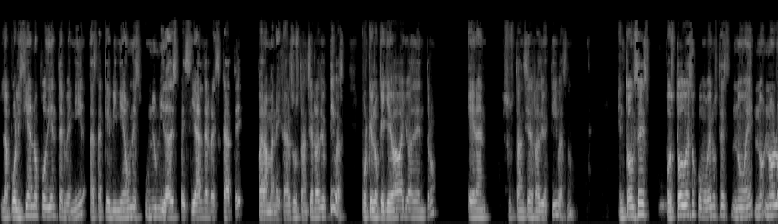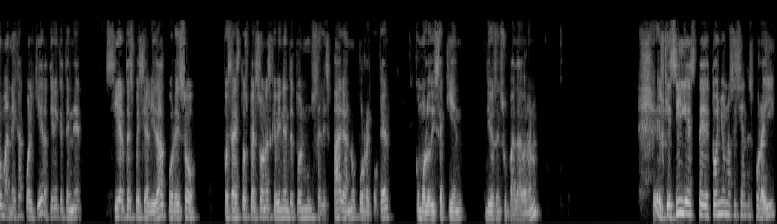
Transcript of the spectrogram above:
la policía no podía intervenir hasta que viniera una, unidad especial de rescate para manejar sustancias radioactivas, porque lo que llevaba yo adentro eran sustancias radioactivas, ¿no? Entonces, pues todo eso, como ven ustedes, no, es, no, no lo maneja cualquiera, tiene que tener cierta especialidad, por eso, pues a estas personas que vienen de todo el mundo se les paga, ¿no? Por recoger, como lo dice aquí en Dios en su palabra, ¿no? El que sigue, este Toño, no sé si andes por ahí.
